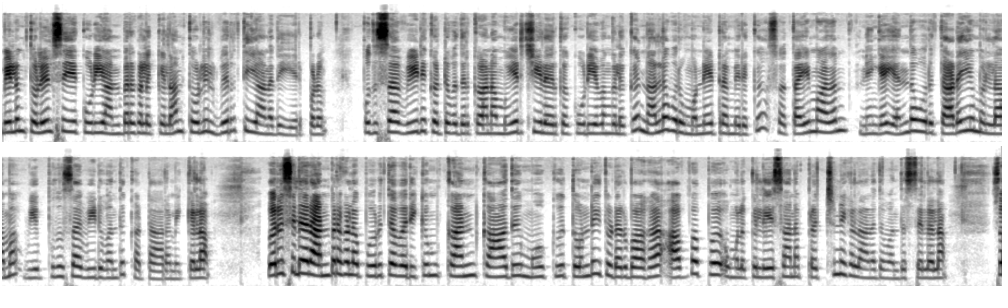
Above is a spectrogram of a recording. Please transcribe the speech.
மேலும் தொழில் செய்யக்கூடிய அன்பர்களுக்கெல்லாம் தொழில் விருத்தியானது ஏற்படும். புதுசாக வீடு கட்டுவதற்கான முயற்சியில் இருக்கக்கூடியவங்களுக்கு நல்ல ஒரு முன்னேற்றம் இருக்குது ஸோ தை மாதம் நீங்கள் எந்த ஒரு தடையும் இல்லாமல் புதுசாக வீடு வந்து கட்ட ஆரம்பிக்கலாம். ஒரு சிலர் அன்பர்களை பொறுத்த வரைக்கும் கண் காது மூக்கு தொண்டை தொடர்பாக அவ்வப்போ உங்களுக்கு லேசான பிரச்சனைகளானது வந்து செல்லலாம். ஸோ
